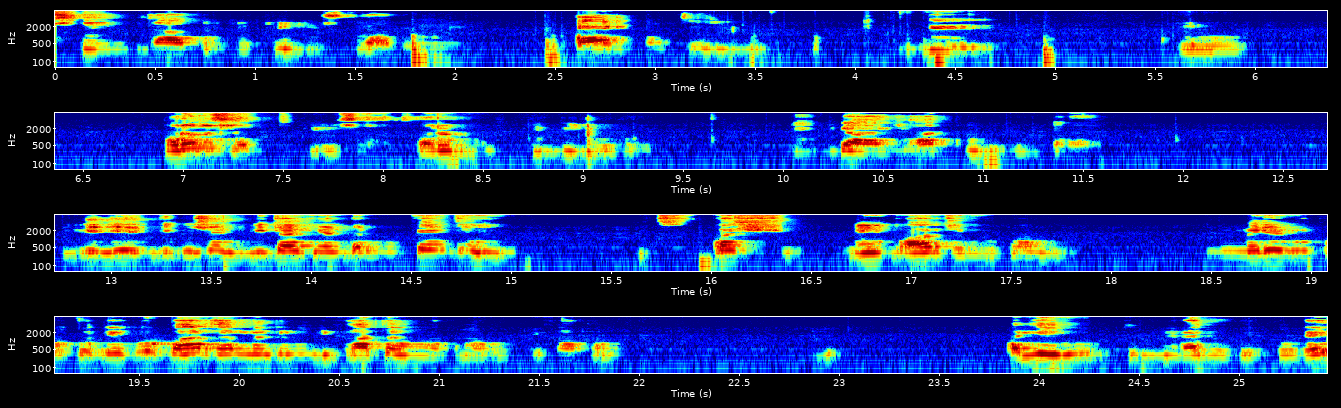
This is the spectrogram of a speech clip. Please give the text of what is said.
से जाकर के फिर इसके आगे ऐड करते हुए जो परम परम गीता के अंदर कहते हैं स्पष्ट में पार्थ रूपा हूँ। मेरे रूपों को देखो, पार्थ मैं तुम्हें दिखाता हूँ, अपना रूप दिखाता हूँ। और ये रूप तुम मेरा जो देखोगे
